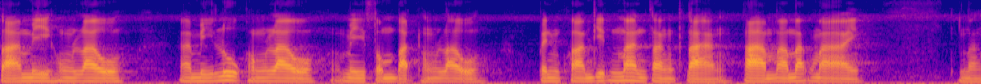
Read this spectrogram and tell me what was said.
สามีของเรา มีลูกของเรา มีสมบัติของเรา เป็นความยึดมั่นต่างๆ ตามมามากมายนะ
